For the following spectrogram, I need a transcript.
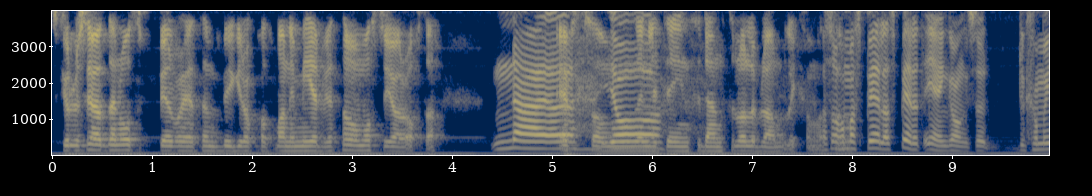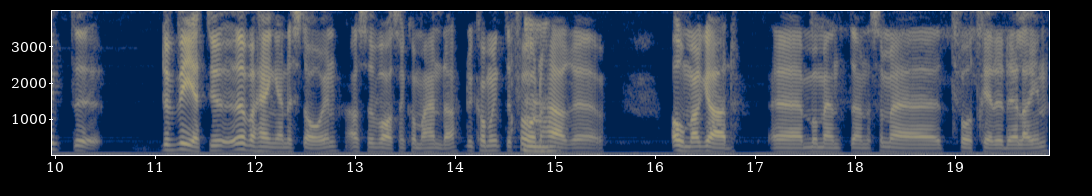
Skulle du säga att den återspelbarheten bygger upp att man är medveten om vad man måste göra ofta? Nej, Eftersom ja... den är lite incidental ibland liksom. Alltså har man spelat spelet en gång så du kommer inte Du vet ju överhängande storyn, alltså vad som kommer hända. Du kommer inte få Mm. den här eh, Oh my god eh, momenten som är två tredjedelar in.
